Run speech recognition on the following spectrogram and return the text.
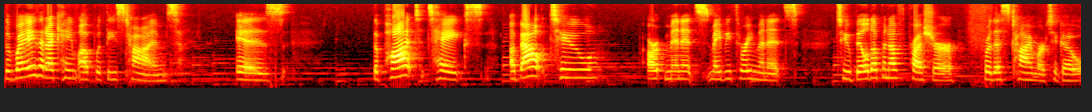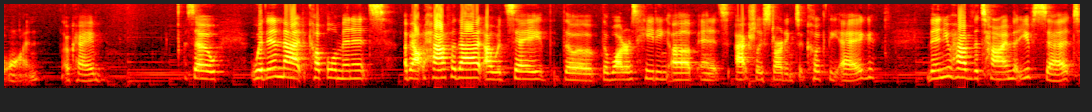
the way that I came up with these times is the pot takes about two minutes, maybe three minutes to build up enough pressure for this timer to go on, okay? So within that couple of minutes, about half of that, I would say the, the water is heating up and it's actually starting to cook the egg. Then you have the time that you've set.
